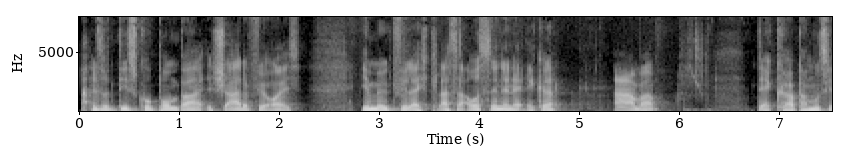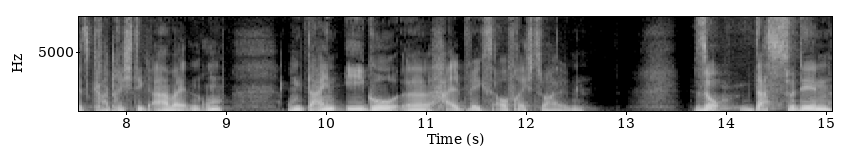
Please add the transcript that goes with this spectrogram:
Also Disco-Pumper ist schade für euch. Ihr mögt vielleicht klasse aussehen in der Ecke, aber der Körper muss jetzt gerade richtig arbeiten, um, um dein Ego äh, halbwegs aufrechtzuerhalten. So, das zu den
